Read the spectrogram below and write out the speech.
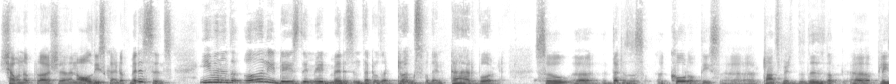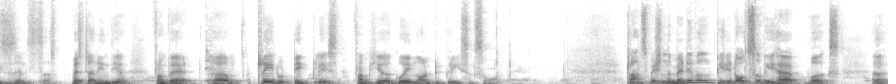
Prasha and all these kind of medicines, even in the early days they made medicines that was a drugs for the entire world. So uh, that is a, core of these uh, transmissions. This is the uh, places in Western India from where um, trade would take place from here going on to Greece and so on. Transmission, the medieval period also we have works uh,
